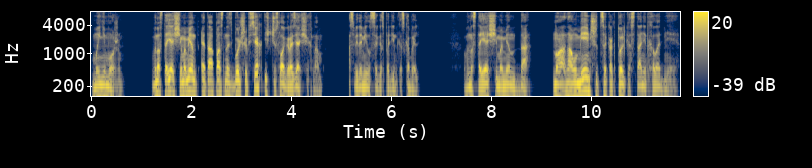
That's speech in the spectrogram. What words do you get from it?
мы не можем. В настоящий момент эта опасность больше всех из числа грозящих нам, осведомился господин Каскабель. В настоящий момент да, но она уменьшится, как только станет холоднее.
